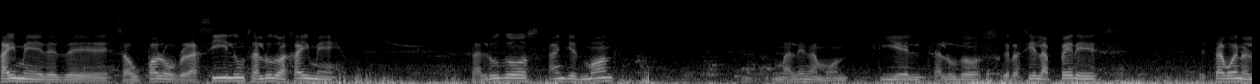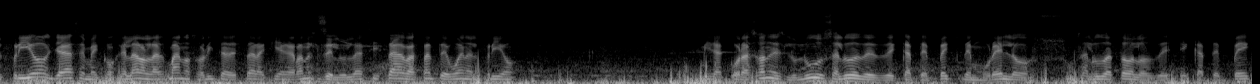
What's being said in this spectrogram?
Jaime desde Sao Paulo, Brasil, un saludo a Jaime. Saludos, Ángel Mont, Malena Montiel, saludos. Graciela Pérez, Está bueno el frío, ya se me congelaron las manos ahorita de estar aquí agarrando el celular. Sí está bastante bueno el frío. Mira, corazones Lulú, saludos desde Ecatepec de Morelos. Un saludo a todos los de Ecatepec.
